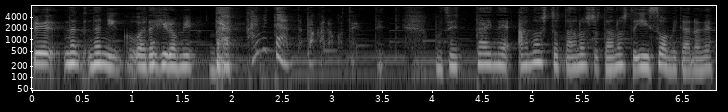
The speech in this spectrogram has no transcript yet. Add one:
でな何和田博美ばっかみたいな。もう絶対ねあの人とあの人とあの人言いそうみたいなね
